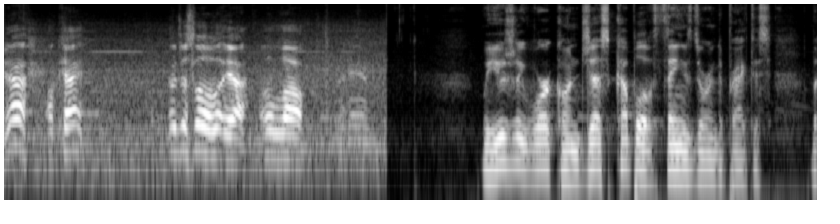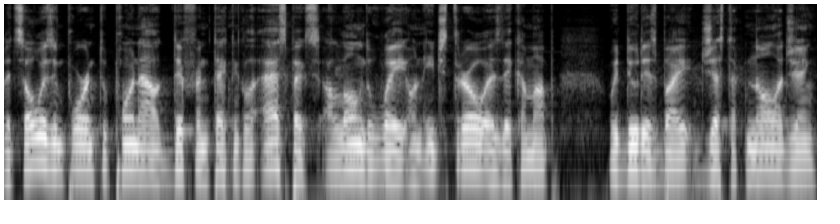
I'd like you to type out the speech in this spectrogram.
Yeah, okay. No, just a little, yeah, a little low. We usually work on just a couple of things during the practice, but it's always important to point out different technical aspects along the way on each throw as they come up. We do this by just acknowledging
